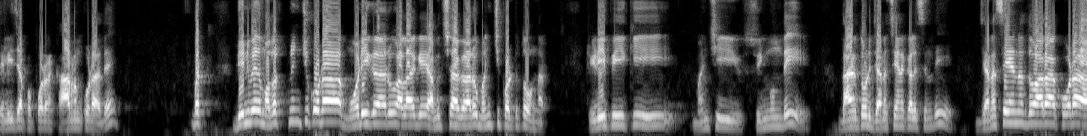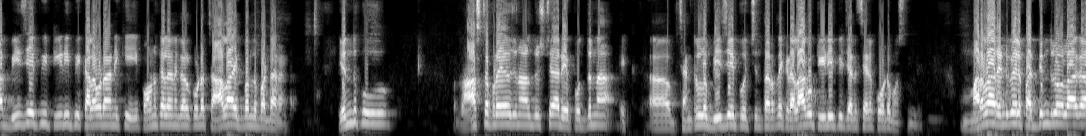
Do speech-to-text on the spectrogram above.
తెలియజెప్పకపోవడానికి కారణం కూడా అదే. బట్ దీని మీద మొదటి నుంచి కూడా మోడీ గారు అలాగే అమిత్ షా గారు మంచి పట్టుతో ఉన్నారు. టీడీపీకి మంచి స్వింగ్ ఉంది. దానితో జనసేన కలిసింది. జనసేన ద్వారా కూడా బీజేపీ టీడీపీ కలవడానికి పవన్ కళ్యాణ్ గారు కూడా చాలా ఇబ్బంది పడ్డారంట. ఎందుకు? రాష్ట్ర ప్రయోజనాల దృష్ట్యా రేపు పొద్దున్న సెంట్రల్లో బీజేపీ వచ్చిన తర్వాత ఇక్కడ ఎలాగో టీడీపీ జనసేన కూటమి వస్తుంది. మరలా రెండు వేల పద్దెనిమిదిలో లాగా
